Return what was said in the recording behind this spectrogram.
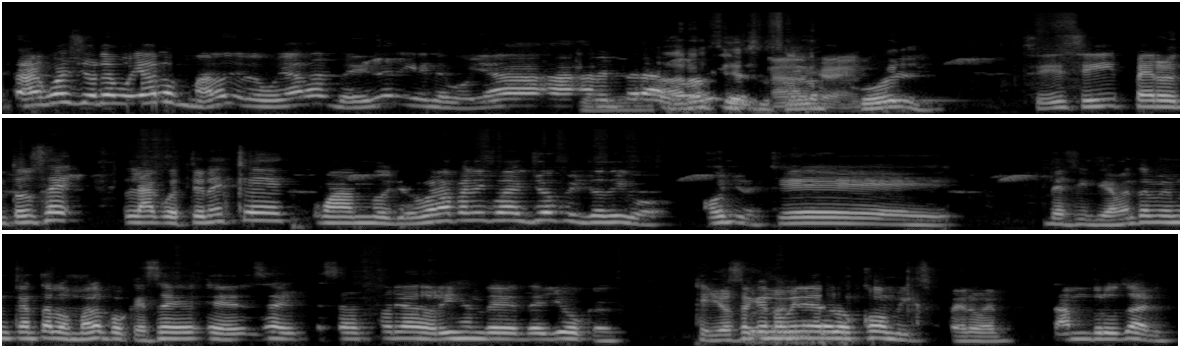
Star Wars yo le voy a los malos, yo le voy a Darth Vader y le voy a, a- al emperador. Claro, sí, esos son Ok. los cool. Sí, sí, pero entonces la cuestión es que cuando yo veo la película de Joker, yo digo, coño, es que definitivamente a mí me encantan los malos porque ese, ese- esa historia de origen de, de Joker, que yo sé que no Brutal. viene de los cómics, pero es tan brutal.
